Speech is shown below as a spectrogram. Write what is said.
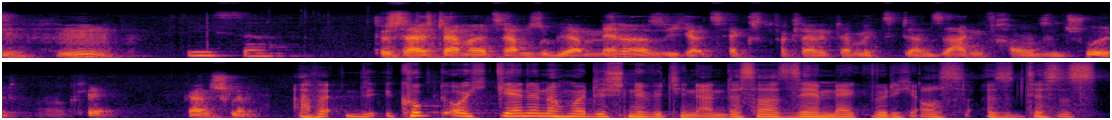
Mhm. Siehste. Das heißt, damals haben sogar Männer sich als Hexen verkleidet, damit sie dann sagen, Frauen sind schuld. Okay, ganz schlimm. Aber guckt euch gerne nochmal das Schneewittchen an. Das sah sehr merkwürdig aus. Also das ist,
